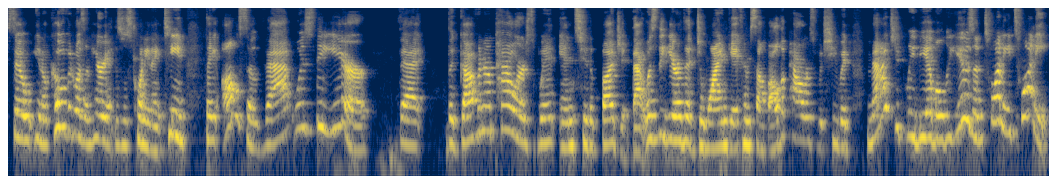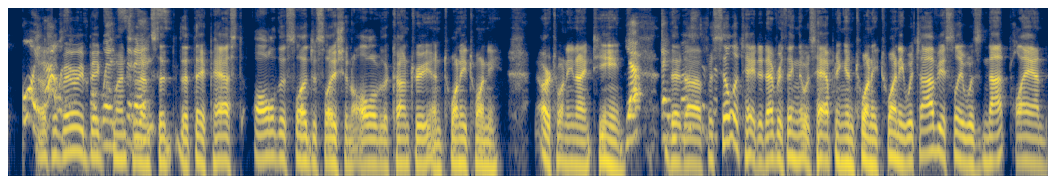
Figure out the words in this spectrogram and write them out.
So, you know, COVID wasn't here yet. This was 2019. They also, that was the year that the governor powers went into the budget. That was the year that DeWine gave himself all the powers, which he would magically be able to use in 2020. Boy, that, that was, a very big coincidence that, that they passed all this legislation all over the country in 2020 or 2019. Yep. that uh, facilitated the- everything that was happening in 2020, which obviously was not planned.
